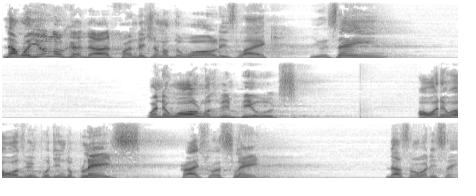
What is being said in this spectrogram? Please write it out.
Now, when you look at that foundation of the world, it's like you're saying when the world was being built or the world was being put into place, Christ was slain. That's not what he's saying.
